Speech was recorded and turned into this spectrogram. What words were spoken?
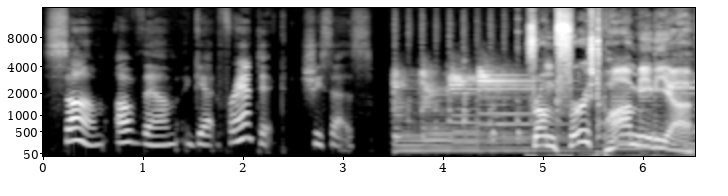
Some of them get frantic, she says. From First Paw Media,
